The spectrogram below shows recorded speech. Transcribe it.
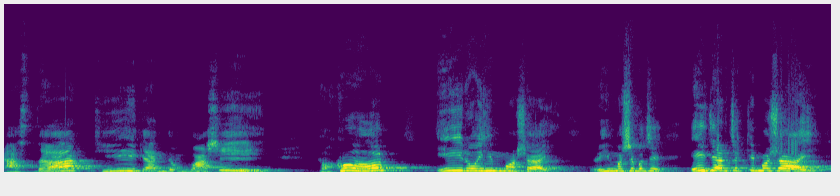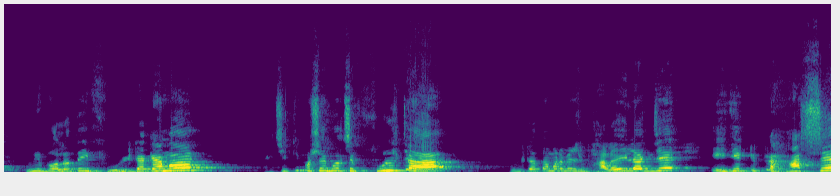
রাস্তার ঠিক একদম পাশে। তখন এই রহিম মশাই রহিম মশাই বলছে, এই যে অ্যাডজেক্টিভ মশাই, তুমি বলো তো এই ফুলটা কেমন? অ্যাডজেক্টিভ মশাই বলছে, ফুলটা ফুলটা তো আমার বেশ ভালোই লাগছে। এই যে একটু একটু হাসছে।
